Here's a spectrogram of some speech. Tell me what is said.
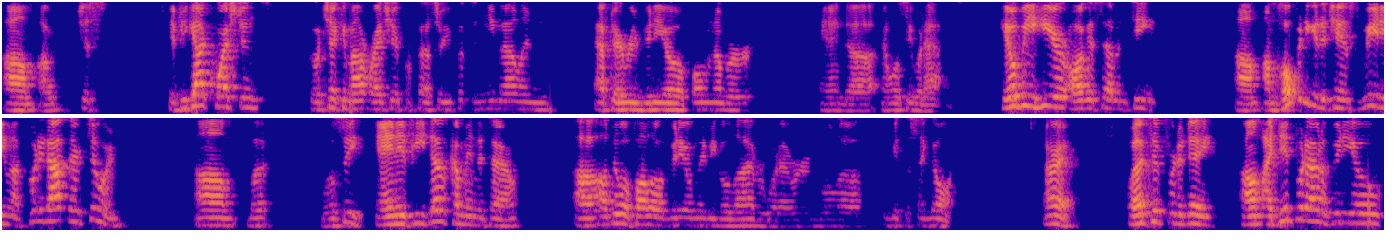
Um, I just, if you got questions, go check him out, Rideshare Professor. He puts an email in his, after every video, a phone number, and, uh, and we'll see what happens. He'll be here August 17th um, I'm hoping to get a chance to meet him. I put it out there to him, um, but we'll see. And if he does come into town, uh, I'll do a follow-up video, maybe go live or whatever, and we'll, uh, we'll get this thing going. All right. Well, that's it for today. Um, I did put out a video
